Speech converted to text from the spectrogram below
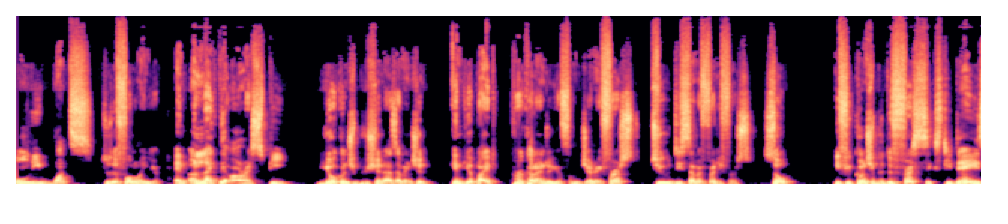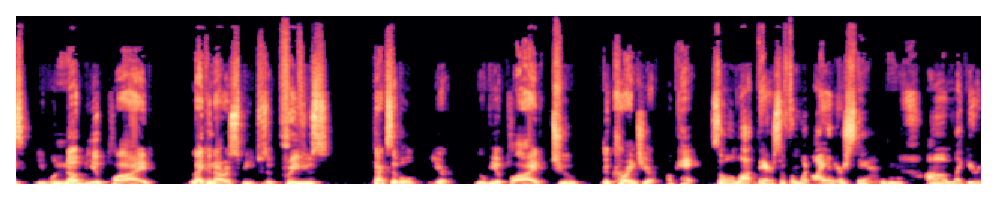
only once to the following year. And unlike the RSP, your contribution, as I mentioned, can be applied per calendar year from January 1st to December 31st. So if you contribute the first 60 days, it will not be applied like an RSP to the previous taxable year. It will be applied to the current year. Okay. So a lot there. So from what I understand, Mhm. um, like you're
